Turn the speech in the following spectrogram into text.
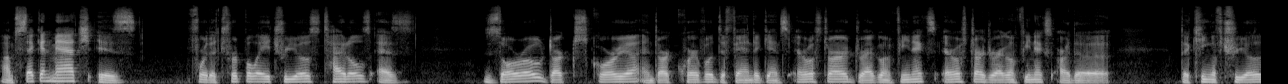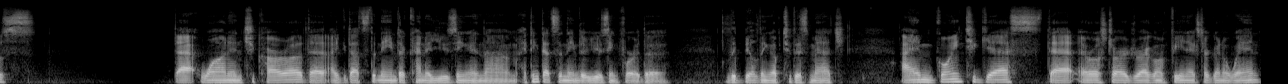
Um, second match is for the AAA Trios titles as Zorro, Dark Escoria, and Dark Cuervo defend against Aerostar, Drago, and Phoenix. Aerostar, Drago, and Phoenix are the the King of Trios that one in Chikara. That I, that's the name they're kind of using, and um, I think that's the name they're using for the, the building up to this match. I'm going to guess that Aerostar, Drago, and Phoenix are going to win,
